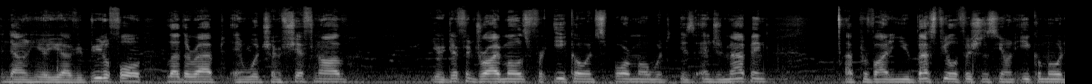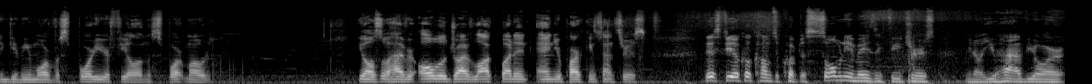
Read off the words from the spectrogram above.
And down here you have your beautiful leather wrapped and wood trim shift knob your different drive modes for eco and sport mode which is engine mapping uh, providing you best fuel efficiency on eco mode and giving you more of a sportier feel on the sport mode. You also have your all-wheel drive lock button and your parking sensors. This vehicle comes equipped with so many amazing features. You know you have your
